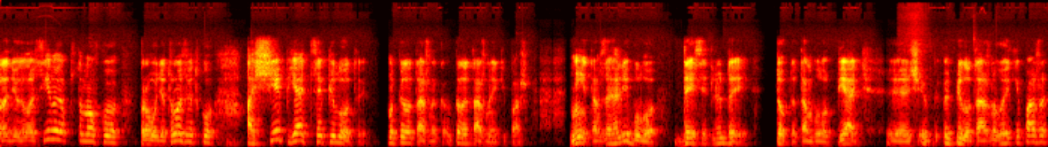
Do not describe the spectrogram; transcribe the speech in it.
радіогалаційною обстановкою, проводять розвідку. А ще 5 це пілоти. Ну, пілотажний, екіпаж. Ні, там взагалі було 10 людей. Тобто там було 5 е, пілотажного екіпажу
